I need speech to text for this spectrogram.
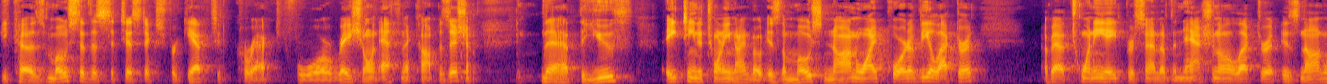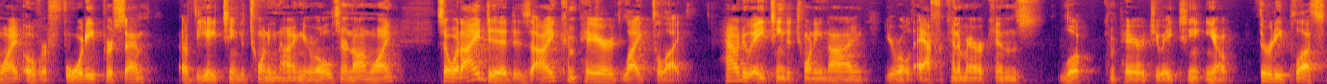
because most of the statistics forget to correct for racial and ethnic composition. That the youth 18 to 29 vote is the most non white part of the electorate. About 28% of the national electorate is non white, over 40% of the 18 to 29 year olds are non white. So, what I did is I compared like to like. How do 18 to 29 year old African Americans look compared to 18, you know, 30 plus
